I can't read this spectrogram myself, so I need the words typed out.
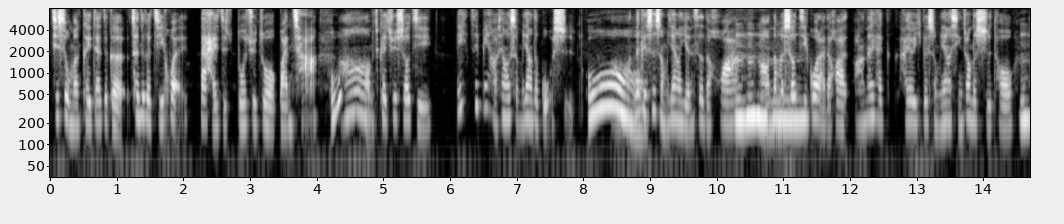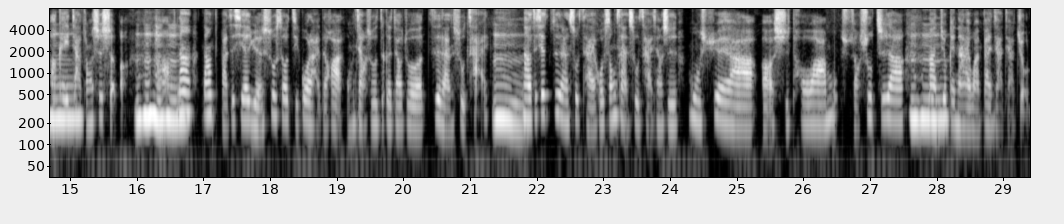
其实我们可以在这个趁这个机会带孩子多去做观察，哦哦，我们就可以去收集。哎，这边好像有什么样的果实哦，那个是什么样颜色的花？嗯哼好，那么收集过来的话啊，那还还有一个什么样形状的石头嗯啊，可以假装是什么？嗯那当把这些元素收集过来的话，我们讲说这个叫做自然素材。嗯那这些自然素材或松散素材，像是木屑啊、呃石头啊、木小树枝啊，嗯那你就可以拿来玩扮家家酒了。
